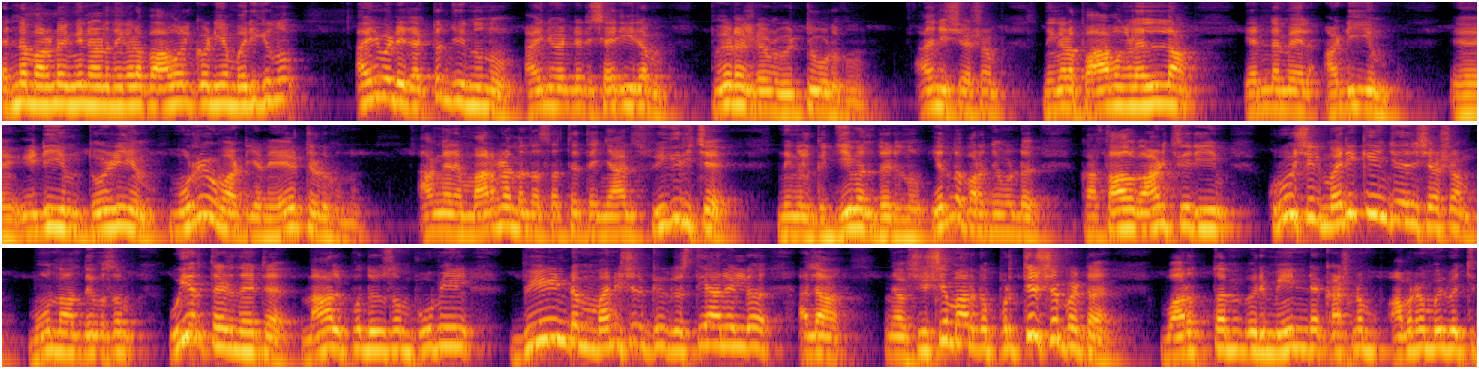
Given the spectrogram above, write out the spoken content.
എന്റെ മരണം ഇങ്ങനെയാണ്. നിങ്ങളുടെ പാവങ്ങൾക്ക് വേണ്ടി ഞാൻ മരിക്കുന്നു. അതിനുവേണ്ടി രക്തം ചിന്തുന്നു അതിനുവേണ്ടി എന്റെ ശരീരം പീഡകൾ വിട്ടുകൊടുക്കുന്നു. അതിനുശേഷം നിങ്ങളുടെ പാവങ്ങളെല്ലാം എന്റെ മേൽ അടിയും ഇടിയും തൊഴിയും മുറിവുമായിട്ട് ഞാൻ ഏറ്റെടുക്കുന്നു. അങ്ങനെ മരണമെന്ന സത്യത്തെ ഞാൻ സ്വീകരിച്ച് നിങ്ങൾക്ക് ജീവൻ തരുന്നു എന്ന് പറഞ്ഞുകൊണ്ട് കർത്താവ് കാണിച്ചു തരികയും ക്രൂശിൽ മരിക്കുകയും ചെയ്തതിനു ശേഷം മൂന്നാം ദിവസം ഉയർത്തെഴുന്നേറ്റ് നാൽപ്പത് ദിവസം ഭൂമിയിൽ വീണ്ടും മനുഷ്യർക്ക് ക്രിസ്ത്യാനികൾ അല്ല ശിഷ്യന്മാർക്ക് പ്രത്യക്ഷപ്പെട്ട് വറുത്ത ഒരു മീനിന്റെ കഷ്ണം അവരുടെ മുമ്പിൽ വെച്ച്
